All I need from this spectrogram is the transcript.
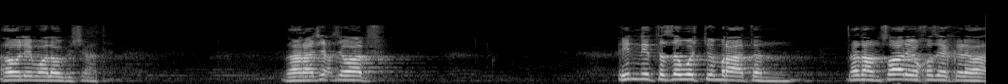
اولم ولو بشات دا راجح جواب شو انی تزوجت امراتن دا د انصار یو خزه کړه وا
